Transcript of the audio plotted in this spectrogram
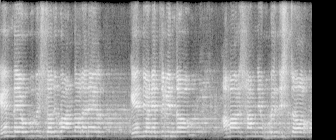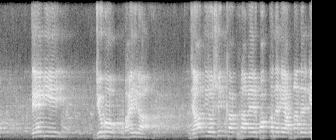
কেন্দ্রে উপবিষ্ট যুব আন্দোলনের কেন্দ্রীয় নেতৃবৃন্দ, আমার সামনে উপবিষ্ট ত্যাগী যুবক ভাইরা, জাতীয় শিক্ষা ফোরামের পক্ষ থেকে আপনাদেরকে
